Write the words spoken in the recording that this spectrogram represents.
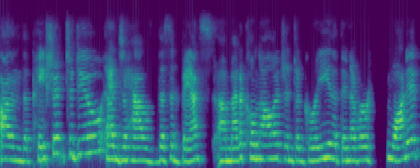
on the patient to do and to have this advanced uh, medical knowledge and degree that they never wanted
